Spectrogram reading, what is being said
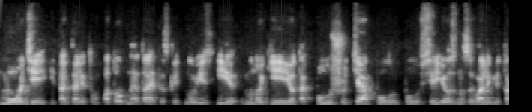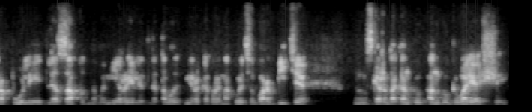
моде и так далее и тому подобное, да, это сказать, ну и, и многие ее так полушутя, полу, полусерьез называли метрополией для западного мира или для того мира, который находится в орбите, скажем так, англ, англоговорящей.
